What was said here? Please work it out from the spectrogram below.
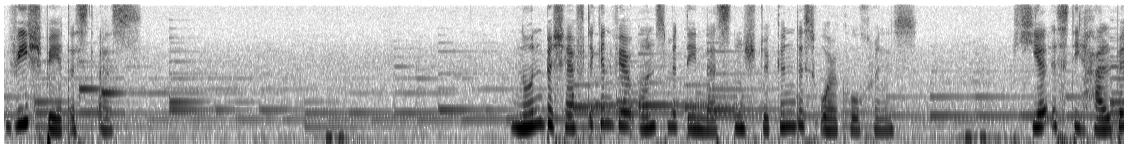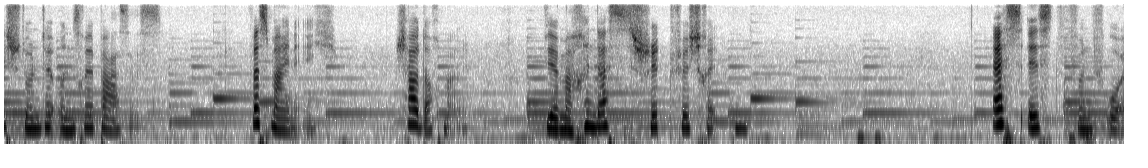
Wie spät ist es? Nun beschäftigen wir uns mit den letzten Stücken des Uhrkuchens. Hier ist die halbe Stunde unsere Basis. Was meine ich? Schau doch mal. Wir machen das Schritt für Schritt. Es ist 5 Uhr.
